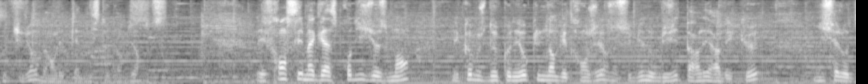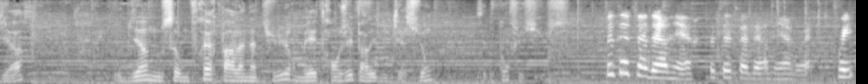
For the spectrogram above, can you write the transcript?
Couture dans Les pianistes d'ambiance. Les Français m'agacent prodigieusement, mais comme je ne connais aucune langue étrangère, je suis bien obligé de parler avec eux, Michel Audiard. Ou bien nous sommes frères par la nature, mais étrangers par l'éducation, c'est de Confucius. Peut-être la dernière, peut-être la dernière, ouais. Oui,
